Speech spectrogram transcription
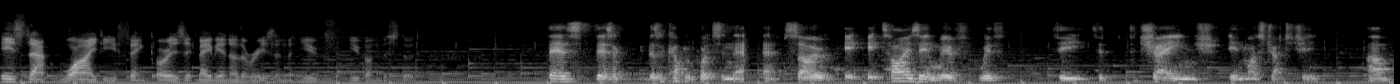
Is that why do you think, or is it maybe another reason that you've you've understood? There's there's a there's a couple of points in there. So it, it ties in with with the, the the change in my strategy. Um,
